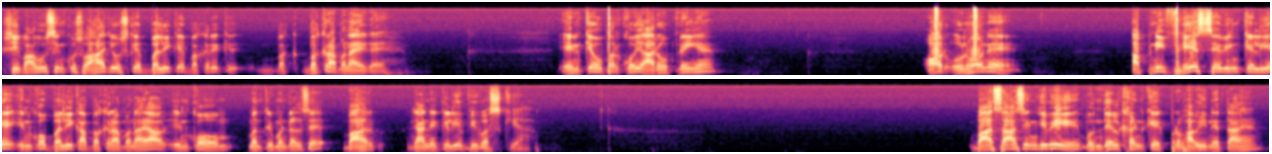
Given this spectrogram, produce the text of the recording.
श्री बाबू सिंह कुशवाहा जी उसके बलि के बकरे की बक, बकरा बनाए गए हैं। इनके ऊपर कोई आरोप नहीं है। और उन्होंने अपनी फेस सेविंग के लिए इनको बलि का बकरा बनाया और इनको मंत्रिमंडल से बाहर जाने के लिए विवश किया। बादशाह सिंह जी भी बुंदेलखंड के एक प्रभावी नेता हैं।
